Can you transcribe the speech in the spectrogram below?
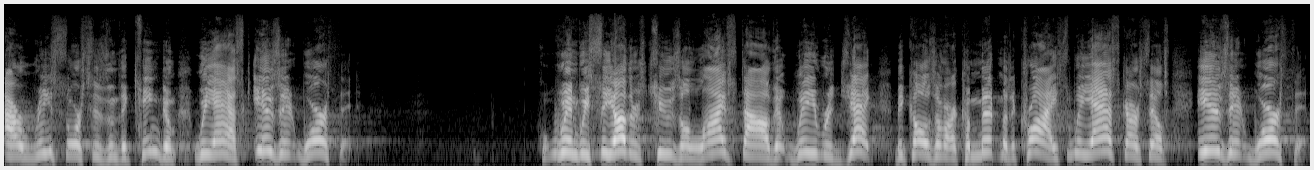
our resources in the kingdom, we ask, is it worth it? When we see others choose a lifestyle that we reject because of our commitment to Christ, we ask ourselves, is it worth it?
